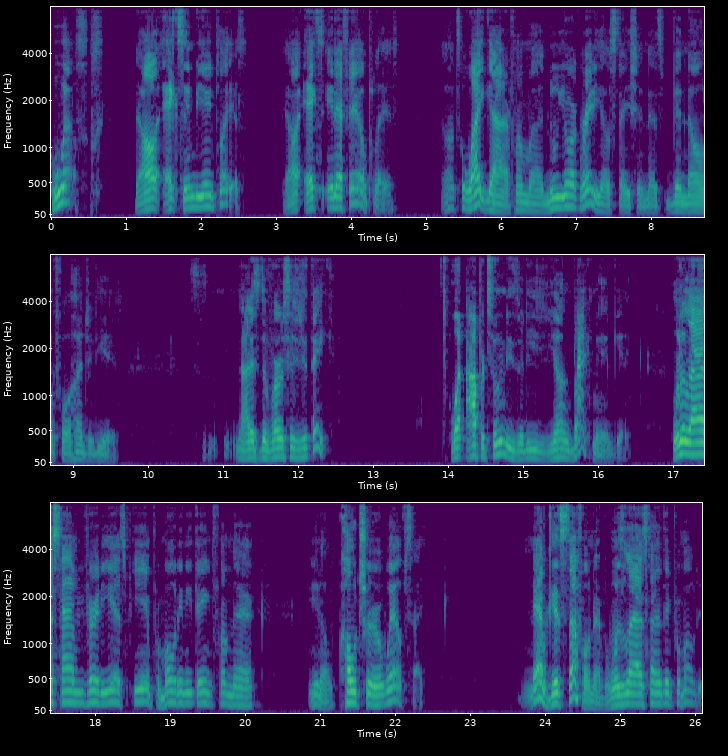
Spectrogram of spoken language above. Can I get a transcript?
Who else? They're all ex NBA players. They're all ex NFL players. Oh, it's a white guy from a New York radio station that's been known for 100 years. It's not as diverse as you think. What opportunities are these young black men getting? When the last time you've heard ESPN promote anything from their, you know, culture website? They have good stuff on there, but when's the last time they promoted?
